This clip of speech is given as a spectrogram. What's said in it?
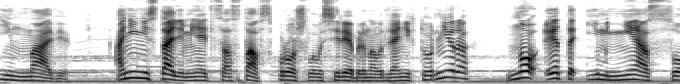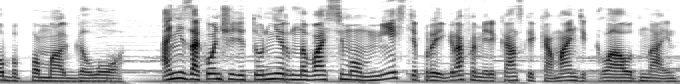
и Нави. Они не стали менять состав с прошлого серебряного для них турнира, но это им не особо помогло. Они закончили турнир на восьмом месте, проиграв американской команде Cloud9.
